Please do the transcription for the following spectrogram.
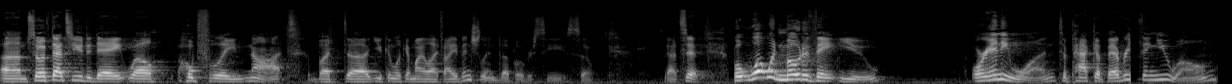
Um, so if that's you today, well, hopefully not, but uh, you can look at my life. I eventually ended up overseas, so that's it. But what would motivate you or anyone to pack up everything you own,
